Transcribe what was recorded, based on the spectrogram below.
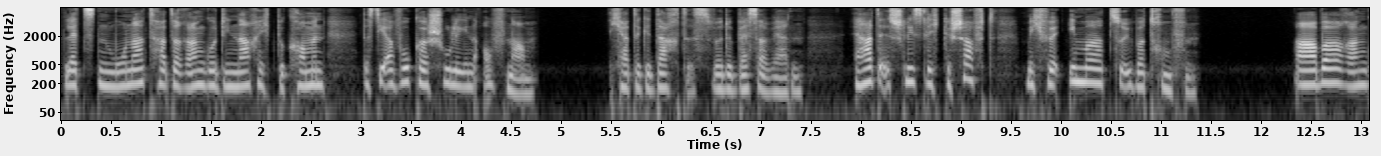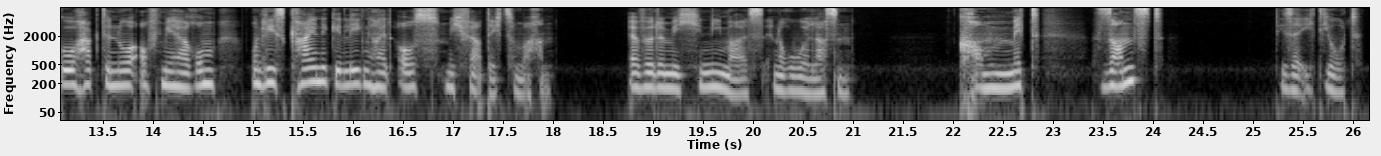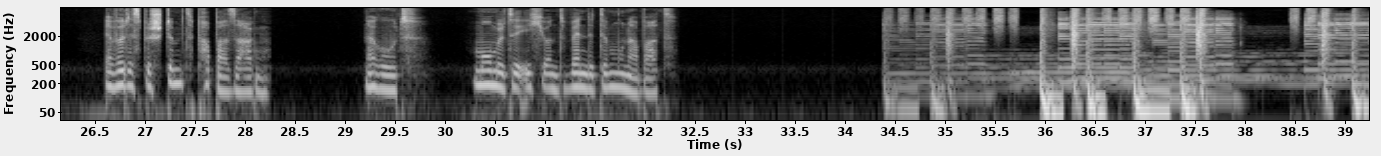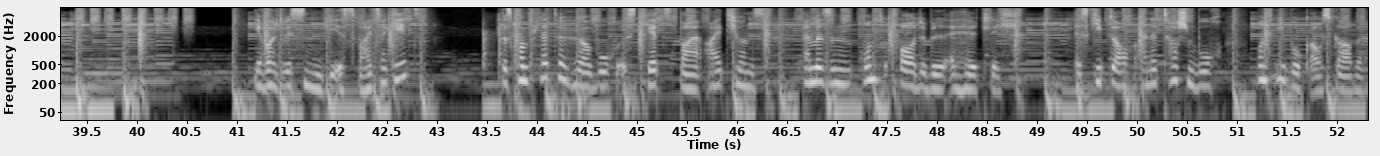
Letzten Monat hatte Rango die Nachricht bekommen, dass die Avoka-Schule ihn aufnahm. Ich hatte gedacht, es würde besser werden. Er hatte es schließlich geschafft, mich für immer zu übertrumpfen. Aber Rango hackte nur auf mir herum und ließ keine Gelegenheit aus, mich fertig zu machen. Er würde mich niemals in Ruhe lassen. Komm mit, sonst. Dieser Idiot. Er würde es bestimmt Papa sagen. Na gut, murmelte ich und wendete Munabat. Ihr wollt wissen, wie es weitergeht? Das komplette Hörbuch ist jetzt bei iTunes, Amazon und Audible erhältlich. Es gibt auch eine Taschenbuch- und E-Book-Ausgabe.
